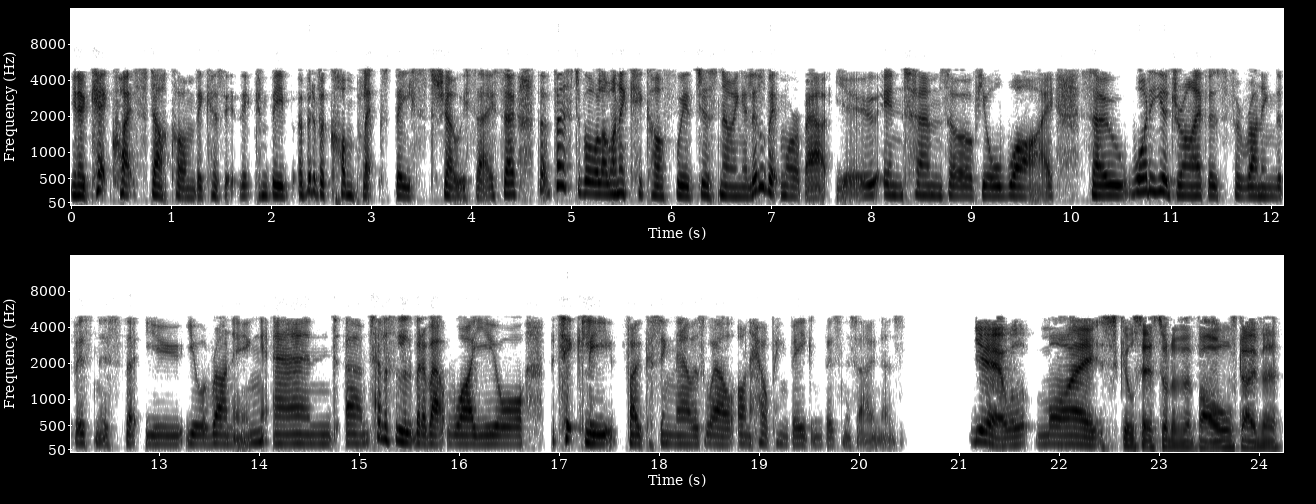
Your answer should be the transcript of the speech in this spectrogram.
you know, get quite stuck on because it, it can be a bit of a complex beast, shall we say? So, but first of all, I want to kick off with just knowing a little bit more about you in terms of your why. So, what are your drivers for running the business that you you're running, and um, tell us a little bit about why you're particularly focusing now as well on helping vegan business owners? Yeah, well, my skill set has sort of evolved over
